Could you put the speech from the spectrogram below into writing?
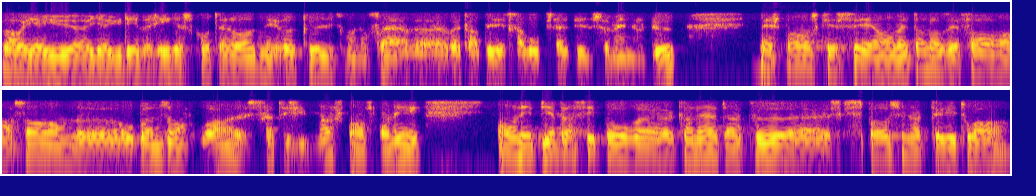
Alors il y a eu euh, il y a eu des bris de ce côté-là, des reculs qui vont nous faire euh, retarder les travaux peut-être d'une semaine ou deux. Mais je pense que c'est en mettant nos efforts ensemble aux bons endroits, stratégiquement, je pense qu'on est on est bien placé pour euh, connaître un peu euh, ce qui se passe sur notre territoire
